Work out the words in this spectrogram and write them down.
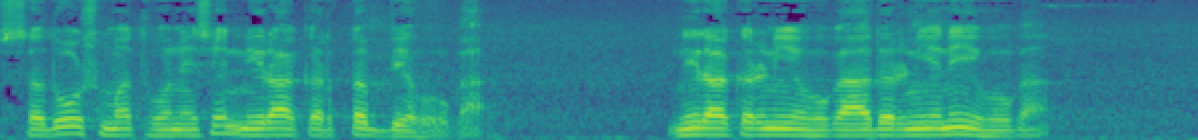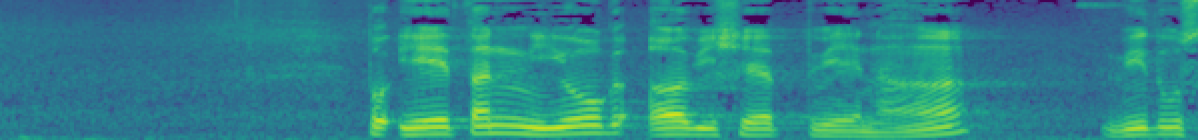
सदोष मत होने से निराकर्तव्य होगा। निराकरणीय होगा, आदरणीय नहीं होगा। तो एतन योग अविषयत्वेन विदुष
